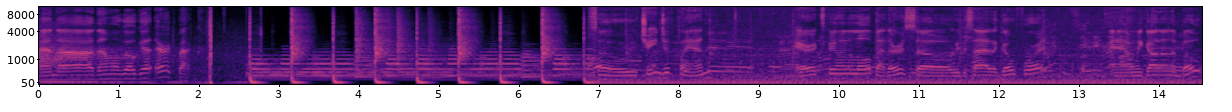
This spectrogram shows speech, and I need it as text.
And uh, then we'll go get Eric back. So, change of plan. Eric's feeling a little better, so we decided to go for it. And we got on a boat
